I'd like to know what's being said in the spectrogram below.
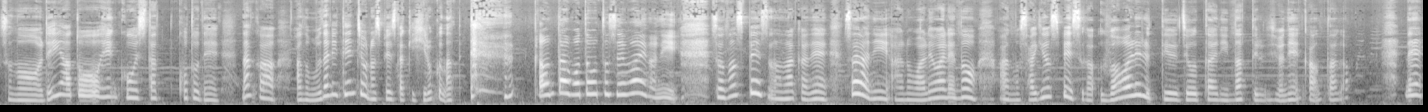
その、レイアウトを変更したことで、なんか、あの、無駄に店長のスペースだけ広くなって、カウンターもともと狭いのに、そのスペースの中で、さらに、あの、我々の、あの、作業スペースが奪われるっていう状態になってるんですよね、カウンターが。で、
